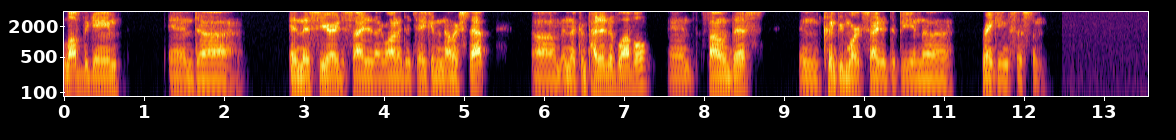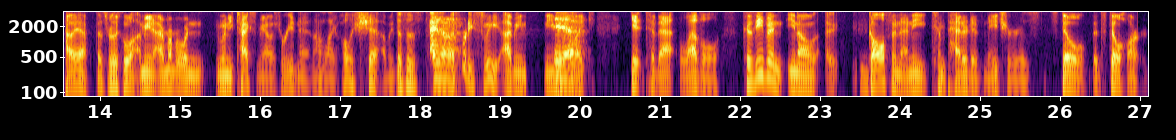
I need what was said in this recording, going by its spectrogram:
Love the game, and uh, and this year I decided I wanted to take it another step um, in the competitive level, and found this, and couldn't be more excited to be in the ranking system. Hell yeah, that's really cool. I mean, I remember when when you texted me, I was reading it, and I was like, "Holy shit!" I mean, this is that's pretty sweet. I mean, even yeah. like get to that level. Because even you know uh, golf in any competitive nature is still it's still hard.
